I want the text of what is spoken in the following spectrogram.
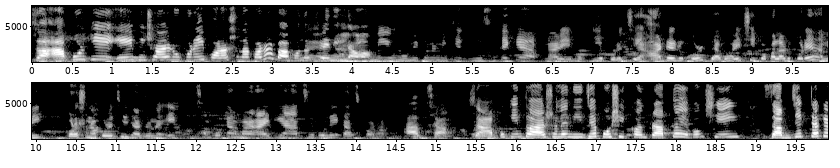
তো আপুর কি এই বিষয়ের উপরেই পড়াশোনা করা বা কোনো ট্রেনিং হ্যাঁ, নেওয়া? আমি হোম ইকোনমিক্স থেকে আপনার ইয়ে পড়েছি আর্টের উপর ব্যবহারিক শিল্পকলার উপরে আমি পড়াশোনা করেছি যার জন্য এই সম্পর্কে আমার আইডিয়া আছে বলেই কাজ করা। আচ্ছা তো আপু কিন্তু আসলে নিজে প্রশিক্ষণ প্রাপ্ত এবং সেই সাবজেক্টটাকে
